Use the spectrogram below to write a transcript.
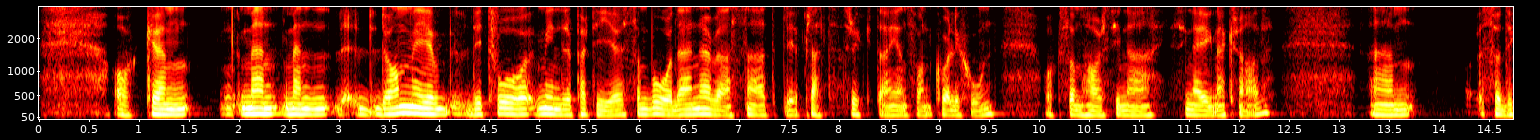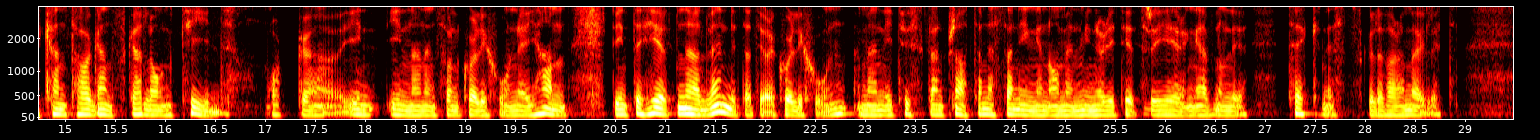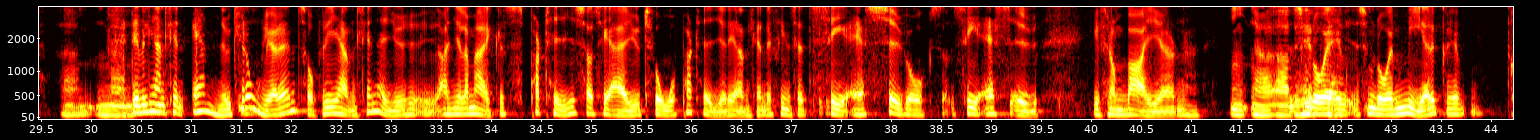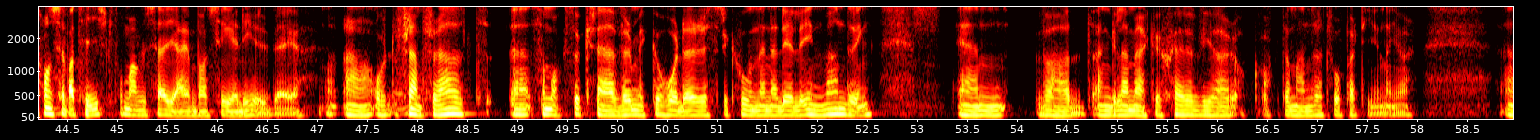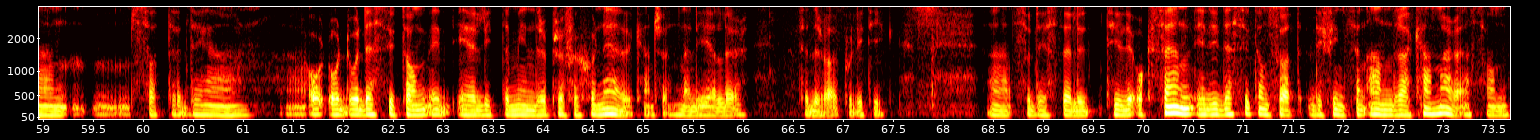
Och, ehm, men, men de är ju de två mindre partier som båda är nervösa att bli plattryckta i en sån koalition och som har sina, sina egna krav. Um, så det kan ta ganska lång tid och, uh, in, innan en sån koalition är i hamn. Det är inte helt nödvändigt att göra koalition men i Tyskland pratar nästan ingen om en minoritetsregering även om det tekniskt skulle vara möjligt. Um, men... Det är väl egentligen ännu krångligare än så, för egentligen är ju Angela Merkels parti så att säga, är ju två partier egentligen. Det finns ett CSU också, CSU ifrån Bayern mm, ja, som, då är, som då är mer konservativt får man väl säga än vad CDU är. Ja, och framförallt eh, som också kräver mycket hårdare restriktioner när det gäller invandring än vad Angela Merkel själv gör och, och de andra två partierna gör. Eh, så att det... Eh, och, och, och dessutom är, lite mindre professionell kanske när det gäller federal politik. Eh, så det ställer till det. Och sen är det dessutom så att det finns en andra kammare som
